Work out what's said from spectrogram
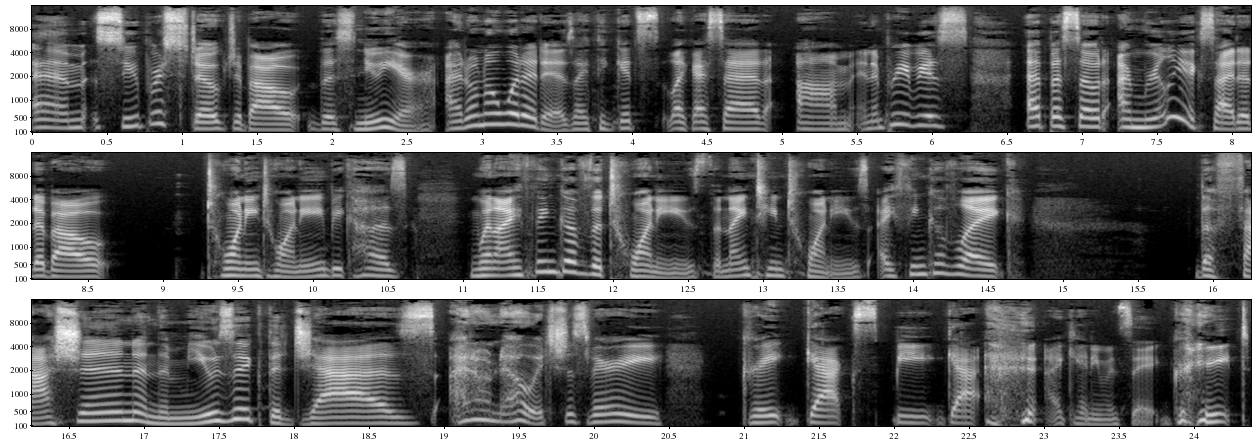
am super stoked about this new year. I don't know what it is. I think it's, like I said um, in a previous episode, I'm really excited about 2020 because when I think of the 20s, the 1920s, I think of like the fashion and the music, the jazz. I don't know. It's just very great Gatsby. Gat, I can't even say it. Great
